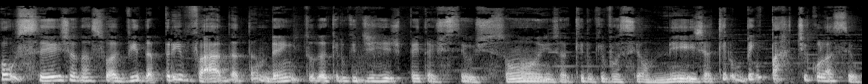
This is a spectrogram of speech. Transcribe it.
ou seja, na sua vida privada também, tudo aquilo que diz respeito aos seus sonhos, aquilo que você almeja, aquilo bem particular seu.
